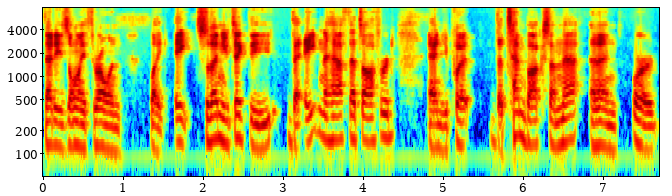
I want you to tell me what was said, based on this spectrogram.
that he's only throwing like eight. So then you take the the eight and a half that's offered and you put the 10 bucks on that and then or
